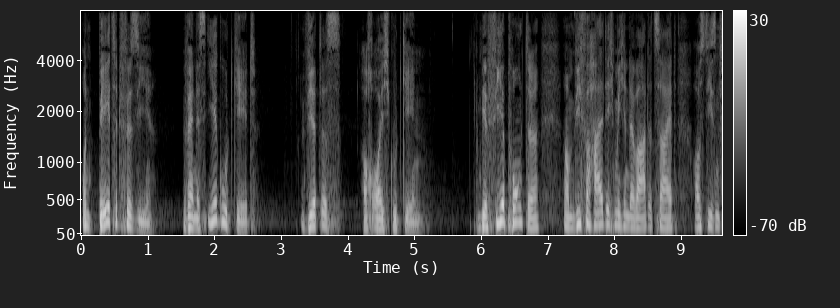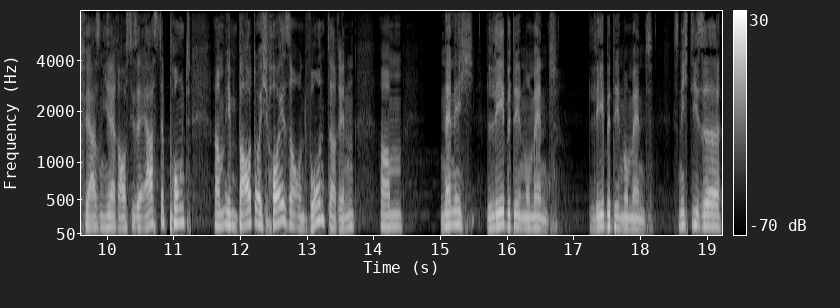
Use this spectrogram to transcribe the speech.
und betet für sie. Wenn es ihr gut geht, wird es auch euch gut gehen. Wir vier Punkte, ähm, wie verhalte ich mich in der Wartezeit aus diesen Versen hier heraus. Dieser erste Punkt, ähm, eben baut euch Häuser und wohnt darin, ähm, nenne ich lebe den Moment. Lebe den Moment. Ist nicht diese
